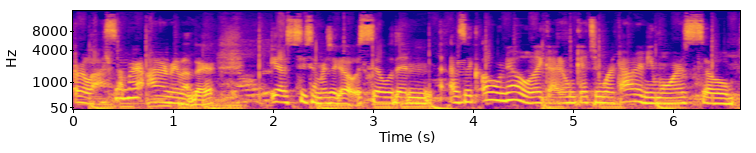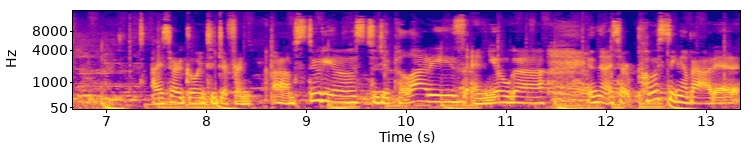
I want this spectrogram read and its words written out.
or last summer. I don't remember. Yeah, it was two summers ago. So then I was like, oh no, like I don't get to work out anymore. So I started going to different um, studios to do Pilates and yoga, and then I started posting about it.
